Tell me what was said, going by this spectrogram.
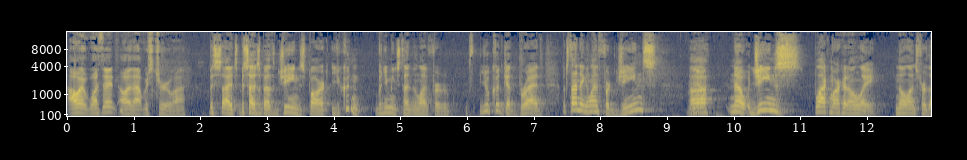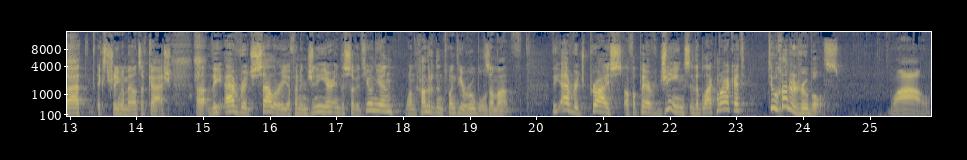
oh, it wasn't. Oh, that was true, huh? Besides, besides about the jeans part, you couldn't. What do you mean stand in line for? You could get bread, but standing in line for jeans? Yeah. Uh, no, jeans black market only. No lines for that. Extreme amounts of cash. Uh, the average salary of an engineer in the Soviet Union: 120 rubles a month. The average price of a pair of jeans in the black market: 200 rubles. Wow.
